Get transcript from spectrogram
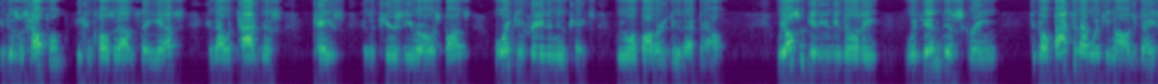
if this was helpful, he can close it out and say yes, and that would tag this case as a tier zero response, or he can create a new case. We won't bother to do that now. We also give you the ability within this screen to go back to that wiki knowledge base,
